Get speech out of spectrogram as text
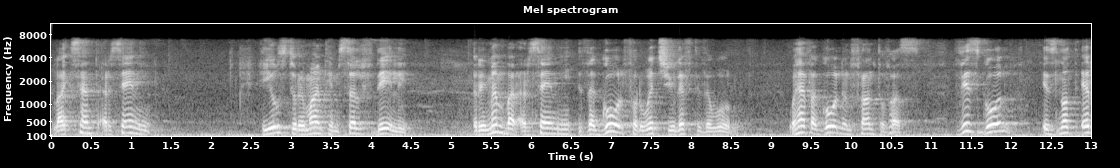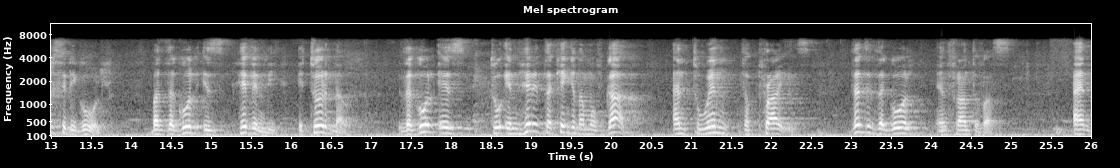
Like Saint Arseni, he used to remind himself daily remember, Arseni, the goal for which you left the world. We have a goal in front of us. This goal is not earthly goal, but the goal is heavenly, eternal. The goal is to inherit the kingdom of God and to win the prize. That is the goal in front of us. And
